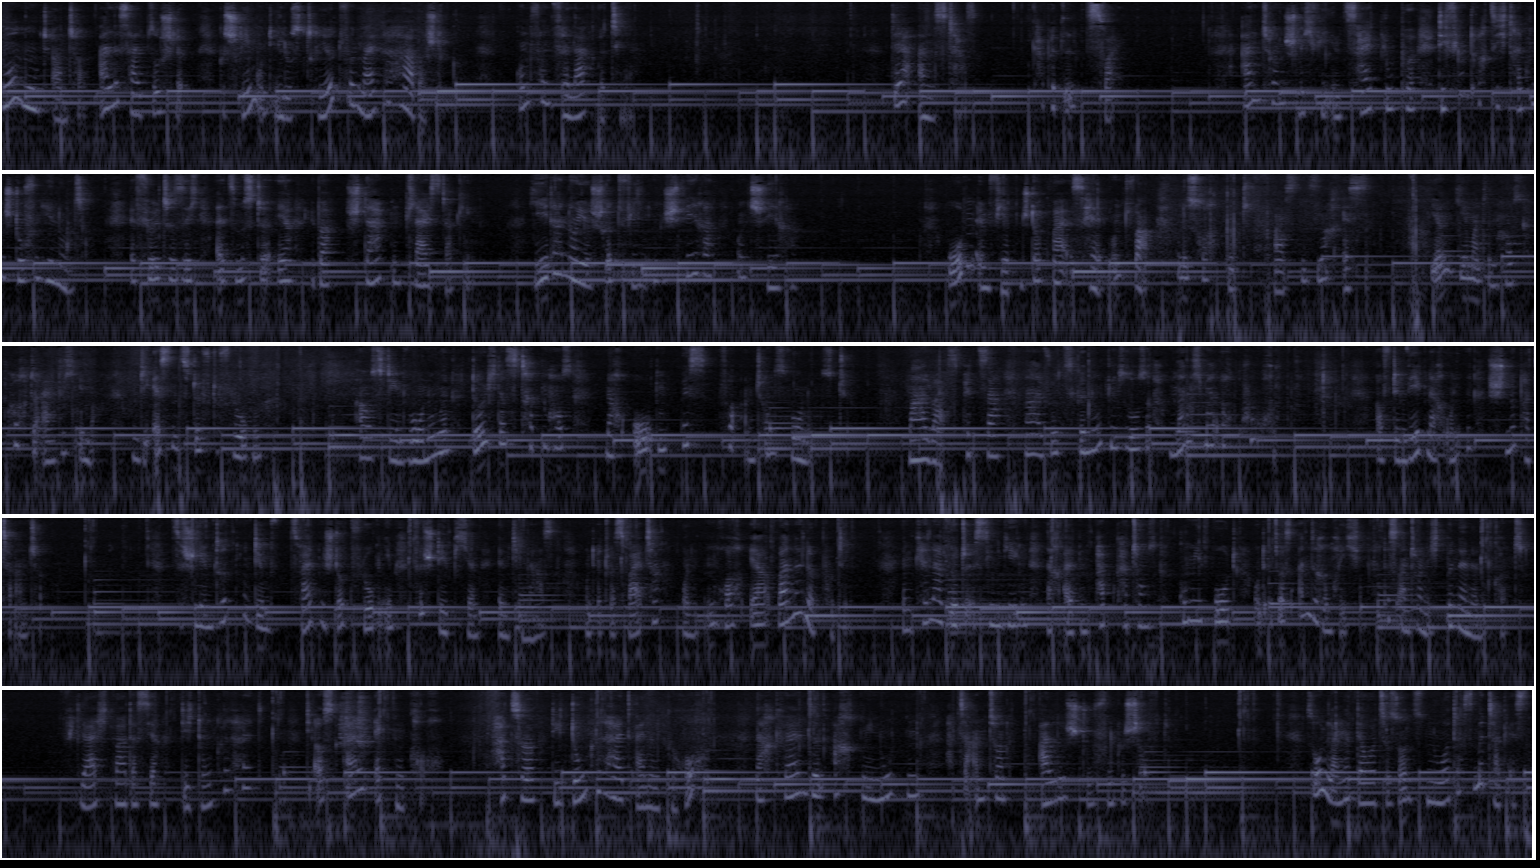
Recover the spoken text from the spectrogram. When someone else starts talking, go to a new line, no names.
Nur Mut, Anton, alles halb so schlimm. Geschrieben und illustriert von Maike Haberstück und vom Verlag Oettingen. Der Angsthase. Kapitel 2 Anton schlich wie in Zeitlupe die 84 Treppenstufen hinunter. Er fühlte sich, als müsste er über starken Kleister gehen. Jeder neue Schritt fiel ihm schwerer und schwerer. Oben im vierten Stock war es hell und warm und es roch gut, meistens nach Essen. Irgendjemand im Haus kochte eigentlich immer und die Essensdüfte flogen aus den Wohnungen durch das Treppenhaus nach oben bis vor Antons Wohnungstür. Mal war es Pizza, mal würzige Nudelsoße und manchmal auch Kuchen. Auf dem Weg nach unten schnupperte Anton. Zwischen dem dritten und dem zweiten Stock flogen ihm Fischstäbchen in die Nase und etwas weiter unten roch er Vanillepudding. Im Keller würde es hingegen nach alten Pappkartons, Gummibrot und etwas anderem riechen, das Anton nicht benennen konnte. Vielleicht war das ja die Dunkelheit, die aus allen Ecken kroch. Hatte die Dunkelheit einen Geruch? Nach quälenden acht Minuten hatte Anton alle Stufen geschafft. So lange dauerte sonst nur das Mittagessen.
